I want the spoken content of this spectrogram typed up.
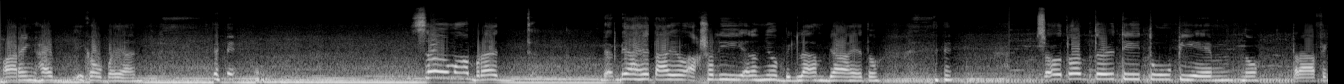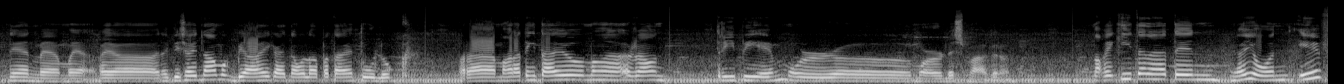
Paring hype, ikaw ba yan? so mga brad, bi- biyahe tayo. Actually, alam nyo, bigla ang biyahe to. So 12:32 PM no. Traffic na yan maya maya. Kaya nag-decide na ako magbiyahe kahit na wala pa tayong tulog. Para makarating tayo mga around 3 PM or uh, more or less mga ganun. Makikita natin ngayon if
